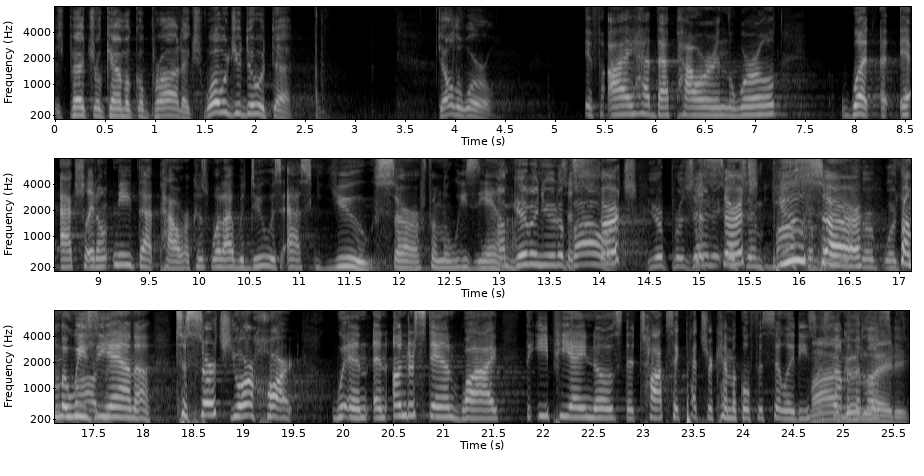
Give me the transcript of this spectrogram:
is petrochemical products. What would you do with that? Tell the world. If I had that power in the world, what uh, actually I don't need that power because what I would do is ask you, sir, from Louisiana. I'm giving you the to power. Search, You're presenting- to search you, what sir, you're- what from Louisiana, to search your heart and, and understand why the EPA knows that toxic petrochemical facilities My are some of the most lady.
